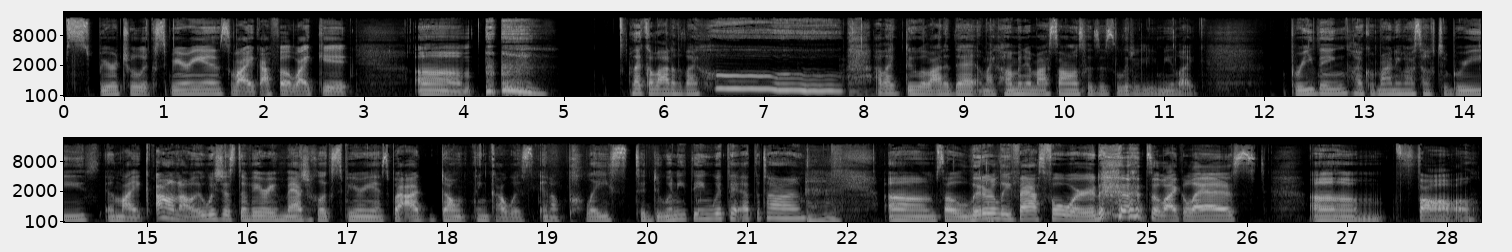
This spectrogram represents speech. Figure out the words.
spiritual experience. Like i felt like it um like a lot of the like whoo i like do a lot of that and like humming in my songs because it's literally me like breathing like reminding myself to breathe. And like i don't know it was just a very magical experience but i don't think i was in a place to do anything with it at the time. Um so literally fast forward to like last um fall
